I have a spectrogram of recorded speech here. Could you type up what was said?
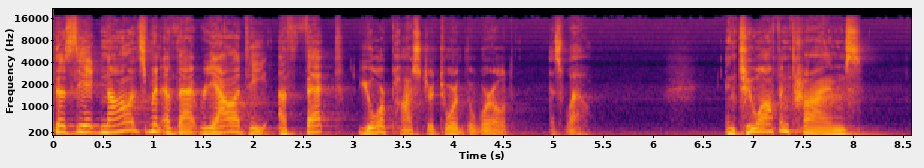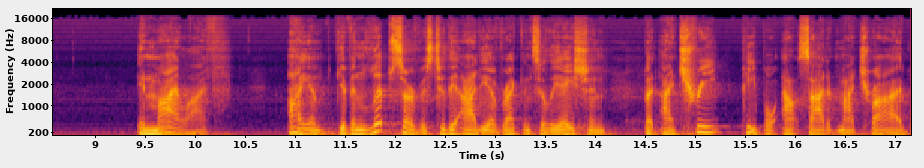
Does the acknowledgement of that reality affect your posture toward the world as well? And too often times in my life, I am given lip service to the idea of reconciliation, but I treat people outside of my tribe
